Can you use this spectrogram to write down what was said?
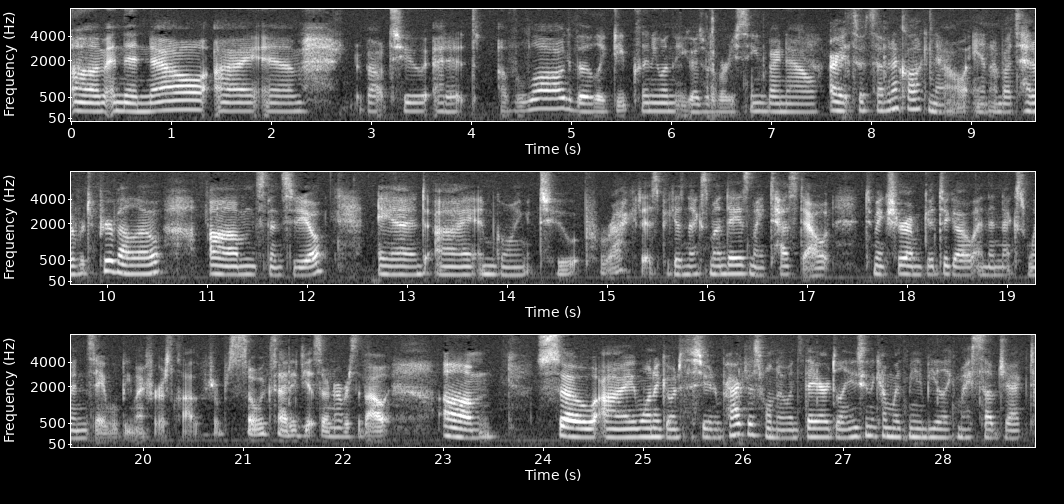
Um, and then now I am about to edit a vlog, the like deep cleaning one that you guys would have already seen by now. All right, so it's seven o'clock now and I'm about to head over to Pure Velo um, Spin Studio and I am going to practice because next Monday is my test out to make sure I'm good to go and then next Wednesday will be my first class which I'm so excited yet so nervous about. Um, so I want to go into the student and practice while no one's there. Delaney's going to come with me and be like my subject.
